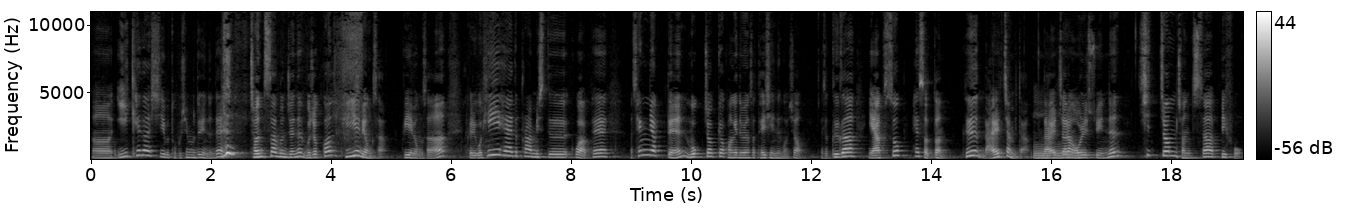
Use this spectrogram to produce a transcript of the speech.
어, 이케다 씨부터 보신 분들이 있는데 전치사 문제는 무조건 뒤의 명사, 뒤의 명사 그리고 he had promised 그 앞에 생략된 목적격 관계대명사 대신 있는 거죠. 그래서 그가 약속했었던 그 날짜입니다. 음. 날짜랑 어울릴 수 있는 시점 전치사 before.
